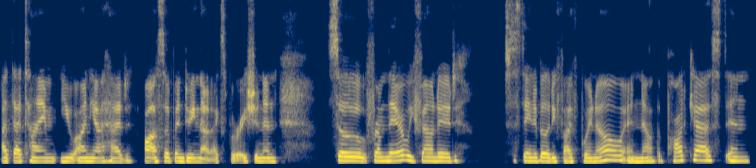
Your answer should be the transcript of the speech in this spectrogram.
at that time, you, Anya, had also been doing that exploration. And so from there, we founded Sustainability 5.0 and now the podcast. And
